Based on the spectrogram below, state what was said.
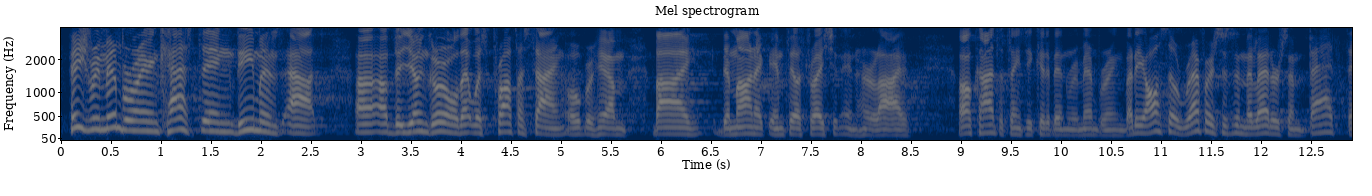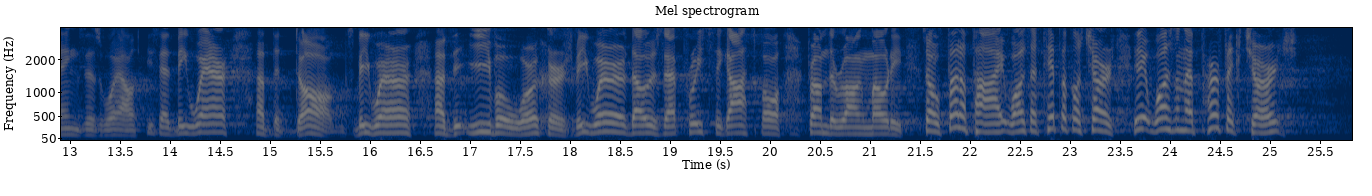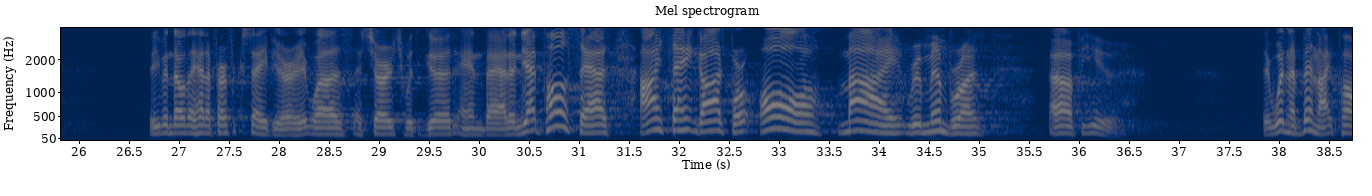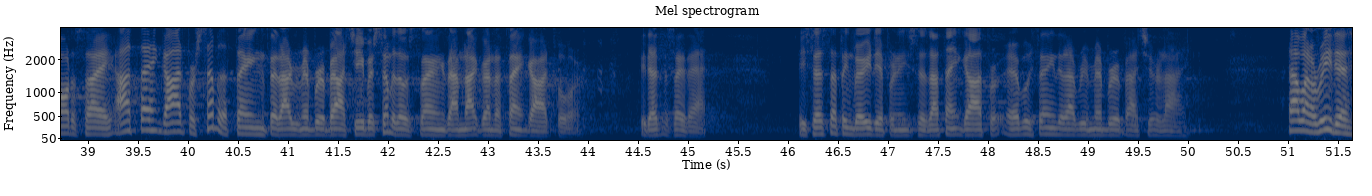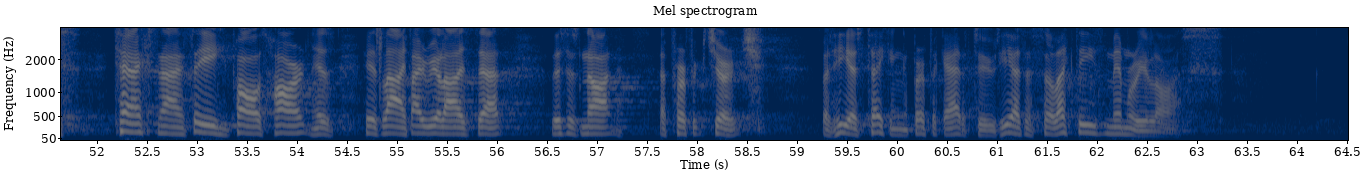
He's remembering casting demons out uh, of the young girl that was prophesying over him by demonic infiltration in her life. All kinds of things he could have been remembering. But he also references in the letter some bad things as well. He said, Beware of the dogs, beware of the evil workers, beware of those that preach the gospel from the wrong motive. So Philippi was a typical church. It wasn't a perfect church, even though they had a perfect Savior, it was a church with good and bad. And yet, Paul says, I thank God for all my remembrance of you. It wouldn't have been like Paul to say, I thank God for some of the things that I remember about you, but some of those things I'm not going to thank God for. He doesn't say that. He says something very different. He says, I thank God for everything that I remember about your life. Now, when I read this text and I see Paul's heart and his, his life, I realize that this is not a perfect church, but he is taking a perfect attitude. He has a selective memory loss.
